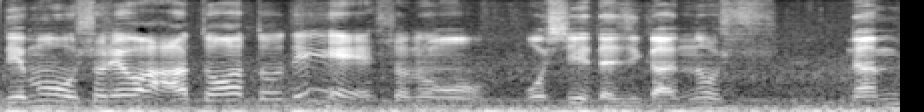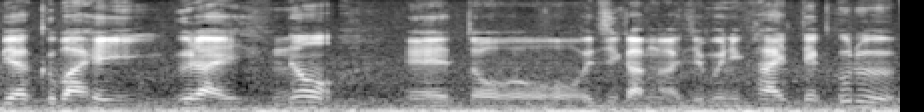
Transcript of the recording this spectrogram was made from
でもそれは後々でその教えた時間の何百倍ぐらいの、えーと時間が自分に返ってくる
